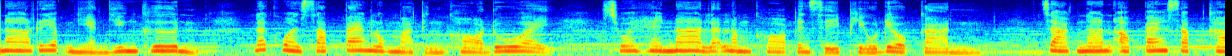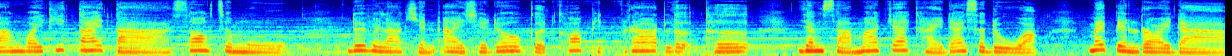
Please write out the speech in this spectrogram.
หน้าเรียบเนียนยิ่งขึ้น และควรซับแป้งลงมาถึงคอด้วย ช่วยให้หน้าและลำคอเป็นสีผิวเดียวกัน จากนั้นเอาแป้งซับค้างไว้ที่ใต้ตา ซอกจมูก ด้วยเวลาเขียนอายแชโดว์เกิดข้อผิดพลาดเลอะเทอะ ยังสามารถแก้ไขได้สะดวก ไม่เป็นรอยด่าง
